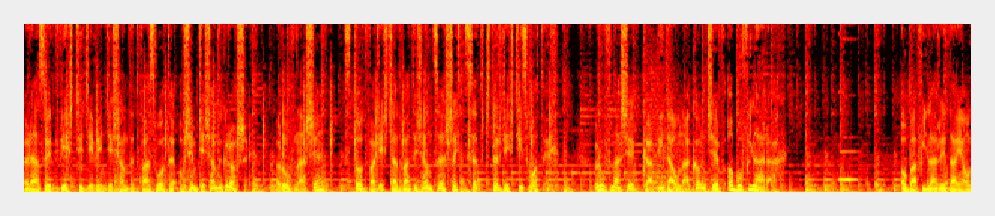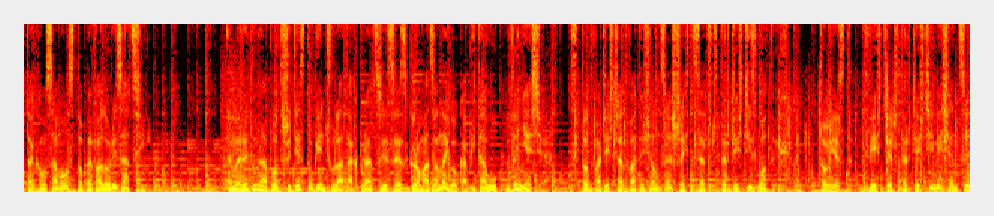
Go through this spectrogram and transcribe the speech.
razy 292 zł 80 groszy równa się 122 640 zł. Równa się kapitał na koncie w obu filarach. Oba filary dają taką samą stopę waloryzacji. Emerytura po 35 latach pracy ze zgromadzonego kapitału wyniesie 122 640 zł. To jest 240 miesięcy,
